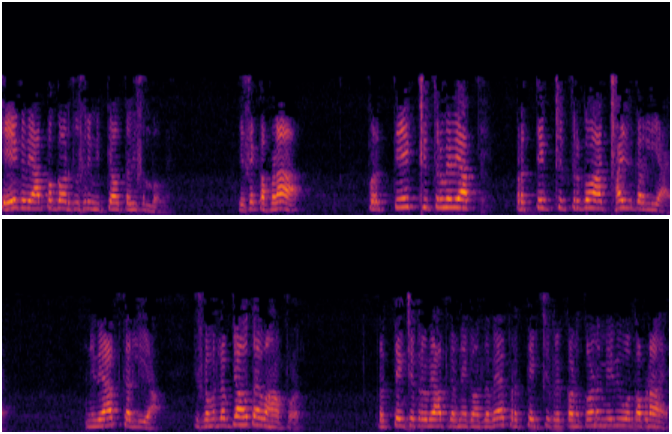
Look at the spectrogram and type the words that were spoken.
एक व्यापक और दूसरी मिथ्या तभी संभव है। जैसे कपड़ा प्रत्येक चित्र में व्याप्त है। प्रत्येक चित्र को आच्छादित कर लिया है व्याप्त कर लिया। इसका मतलब क्या होता है वहाँ पर? प्रत्येक चित्र व्याप्त करने का मतलब है प्रत्येक चित्र कण कण में भी वो कपड़ा है।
